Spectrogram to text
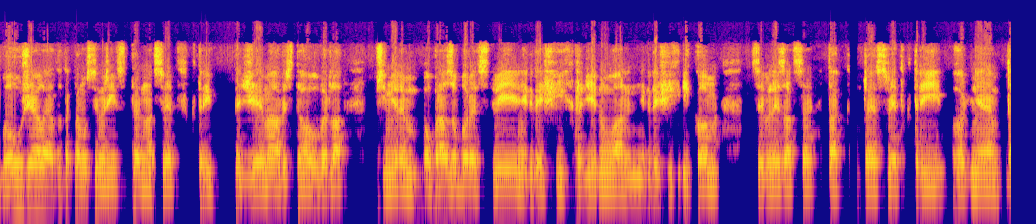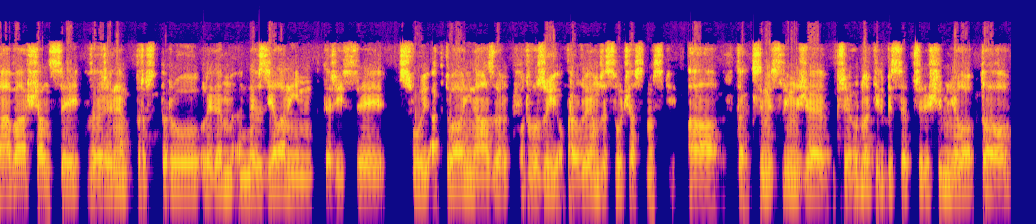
Bohužel, já to takhle musím říct, ten svět, který teď žijeme a vy jste ho uvedla příměrem obrazoborectví někdejších hrdinů a někdejších ikon civilizace, tak to je svět, který hodně dává šanci ve veřejném prostoru lidem nevzdělaným, kteří si svůj aktuální názor odvozují opravdu jenom ze současnosti. A tak si myslím, že přehodnotit by se především mělo to,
